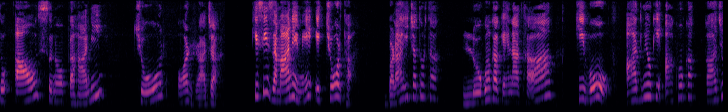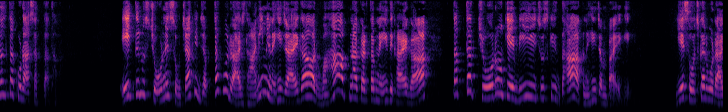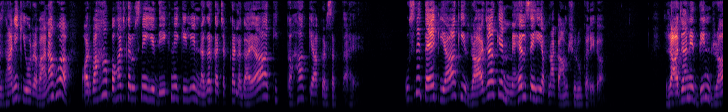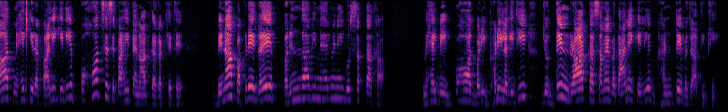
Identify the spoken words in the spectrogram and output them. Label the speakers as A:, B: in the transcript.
A: तो आओ सुनो कहानी, चोर और राजा। किसी जमाने में एक चोर था, बड़ा ही चतुर था। लोगों का कहना था कि वो आदमियों की आँखों का काजल तक उड़ा सकता था। एक दिन उस चोर ने सोचा कि जब तक वो राजधानी में नहीं जाएगा और वहाँ अपना कर्तव्य नहीं दिखाएगा, तब तक चोरों के बीच उसकी धाक नहीं जम पाएगी। ये सोचकर वो राजधानी की ओर रवाना हुआ और वहाँ पहुंचकर उसने ये देखने के लिए नगर का चक्कर लगाया कि कहा क्या कर सकता है। उसने तय किया कि राजा के महल से ही अपना काम शुरू करेगा। राजा ने दिन रात महल की रखवाली के लिए बहुत से सिपाही तैनात कर रखे थे। बिना पकड़े गए परिंदा भी महल में नहीं घुस सकता था। महल में एक बहुत बड़ी घड़ी लगी थी जो दिन रात का समय बताने के लिए घंटे बजाती थी।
